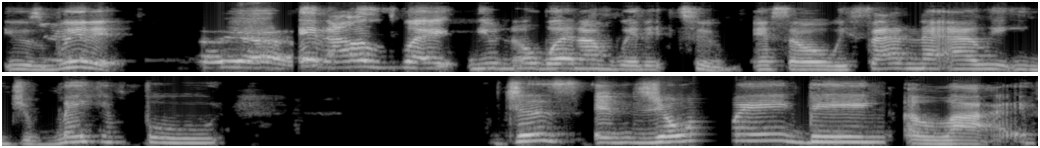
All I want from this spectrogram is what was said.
You was with it yeah. And I was like, you know what? I'm with it too. And so we sat in the alley eating Jamaican food, just enjoying being alive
